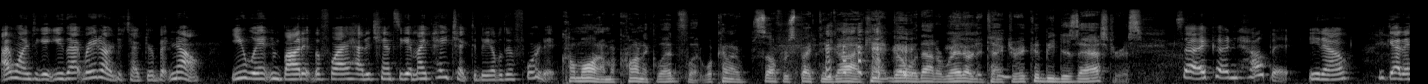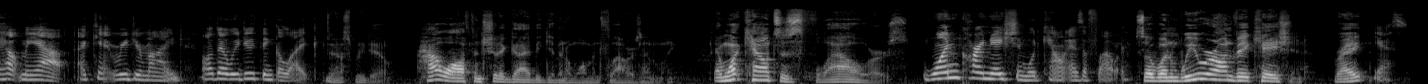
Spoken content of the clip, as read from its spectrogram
I wanted to get you that radar detector, but no. You went and bought it before I had a chance to get my paycheck to be able to afford it. Come on, I'm a chronic lead foot. What kind of self-respecting guy can't go without a radar detector? It could be disastrous. So I couldn't help it, you know? You gotta help me out. I can't read your mind. Although we do think alike. Yes, we do. How often should a guy be giving a woman flowers, Emily? And what counts as flowers? One carnation would count as a flower. So when we were on vacation, right? Yes.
